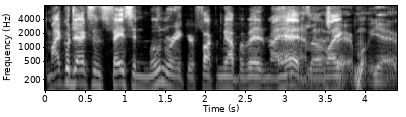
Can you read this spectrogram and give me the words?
Michael Jackson's face in Moonwalker fucked me up a bit in my head. Mean, so I'm like, fair. Yeah.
